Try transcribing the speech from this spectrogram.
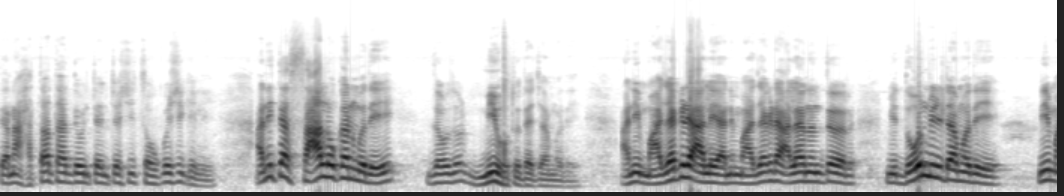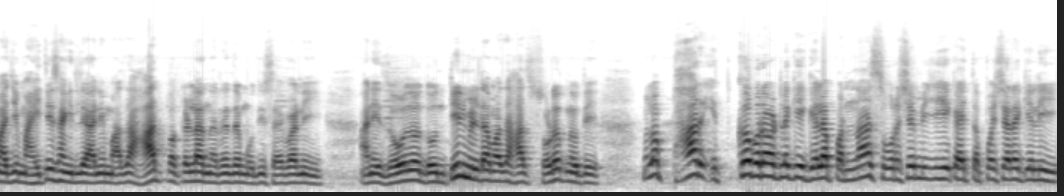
त्यांना हातात हात देऊन त्यांच्याशी चौकशी केली. आणि त्या सहा लोकांमध्ये जवळजवळ मी होतो त्याच्यामध्ये. आणि माझ्याकडे आले आणि माझ्याकडे आल्यानंतर मी दोन मिनिटामध्ये मी माझी माहिती सांगितली आणि माझा हात पकडला नरेंद्र मोदी साहेबांनी. आणि जवळजवळ दोन तीन मिनटं माझा हात सोडत नव्हते. मला फार इतकं बरं वाटलं की गेल्या पन्नास वर्ष मी जी ही काही तपश्चर्या केली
